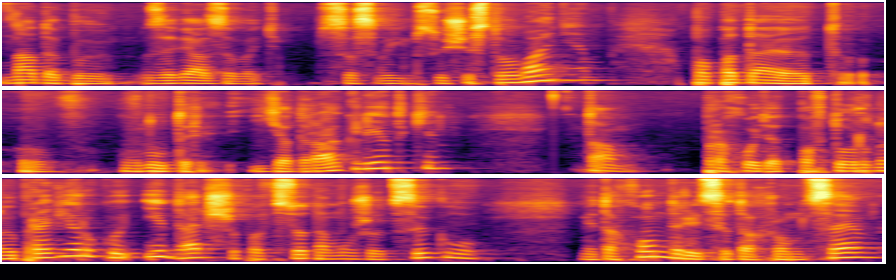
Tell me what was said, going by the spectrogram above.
надо бы завязывать со своим существованием, попадают внутрь ядра клетки, там проходят повторную проверку и дальше по все тому же циклу митохондрии, цитохром С,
